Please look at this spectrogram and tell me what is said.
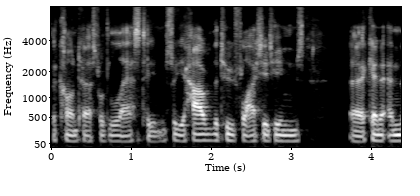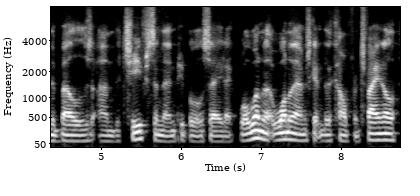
the contest with less teams. So you have the two flashy teams, uh, kind of in the Bills and the Chiefs, and then people will say like, well, one one of them's getting to the conference final,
